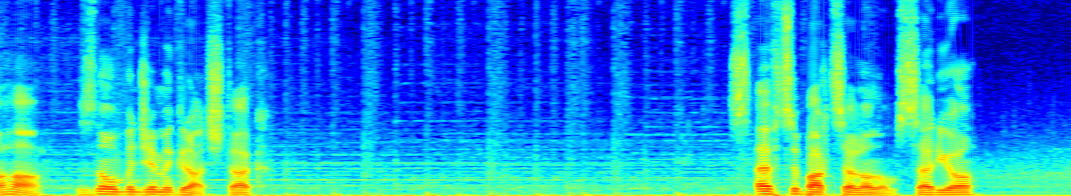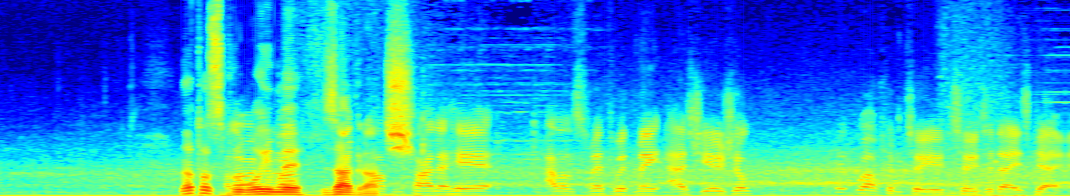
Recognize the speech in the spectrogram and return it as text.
Aha, znowu będziemy grać, tak? Z FC Barceloną, serio? No to spróbujmy zagrać. Tyler here, Alan Smith with me as usual. Big welcome to you to today's game.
